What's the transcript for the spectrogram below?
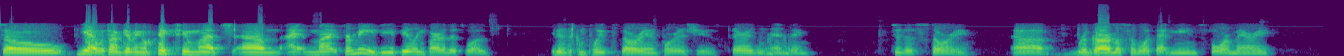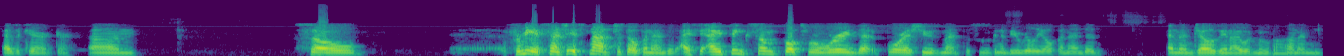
so yeah, without giving away too much, um, I, my for me the appealing part of this was it is a complete story in four issues. There is an Mhm. ending to this story, uh, regardless of what that means for Mary as a character. Um, so for me, it's not it's not just open ended. I th- I think some folks were worried that four issues meant this was going to be really open ended, and then Josie and I would move on, and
